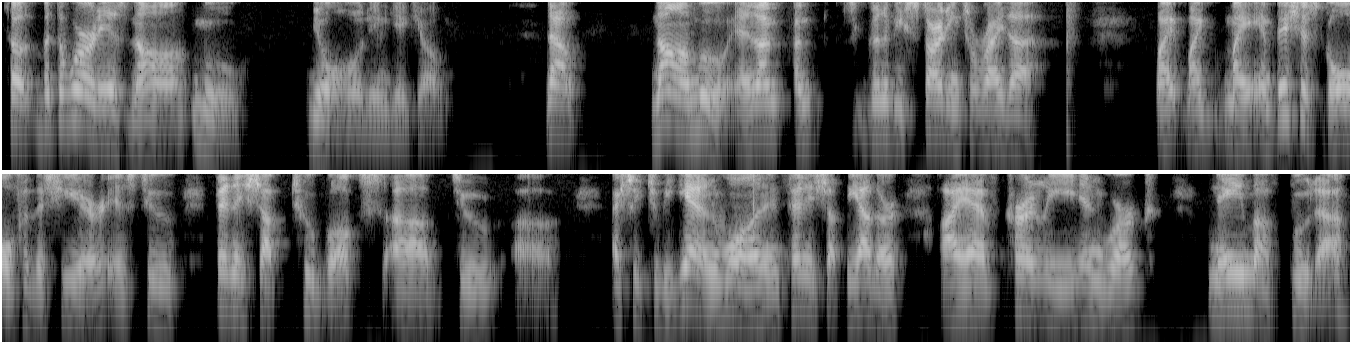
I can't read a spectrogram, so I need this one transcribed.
so but the word is na mu myoho Now, na mu, and I'm I'm going to be starting to write a. My, my, my ambitious goal for this year is to finish up two books, uh, to uh, actually to begin one and finish up the other. I have currently in work Name of Buddha,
